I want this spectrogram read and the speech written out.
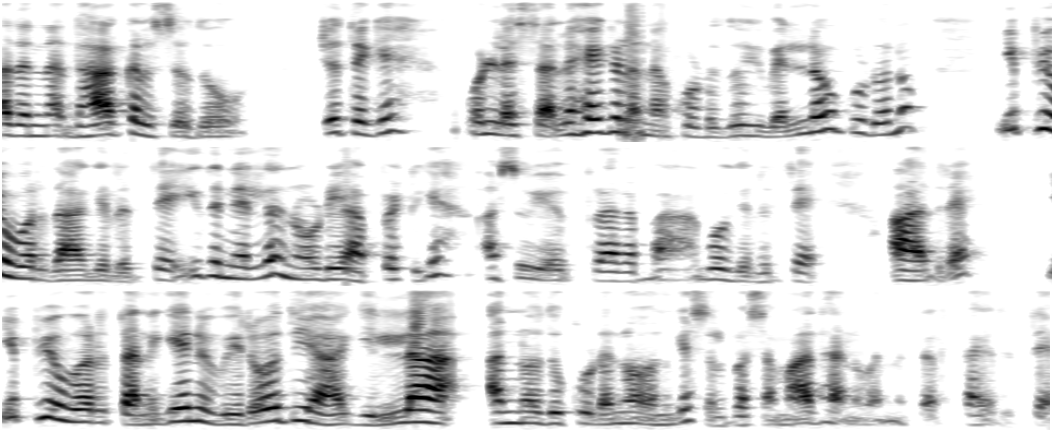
ಅದನ್ನ ದಾಖಲಿಸೋದು, ಜೊತೆಗೆ ಒಳ್ಳೆ ಸಲಹೆಗಳನ್ನು ಕೊಡೋದು, ಇವೆಲ್ಲವೂ ಕೂಡ ಇಪ್ಪಿಯವರದಾಗಿರುತ್ತೆ ಇದನ್ನೆಲ್ಲ ನೋಡಿ ಅಪ್ಪಟ್ಟಿಗೆ ಅಸೂಯೆ ಪ್ರಾರಂಭ ಆಗೋಗಿರುತ್ತೆ. ಆದ್ರೆ ಇಪ್ಪಿಯವರ್ ತನಗೇನು ವಿರೋಧಿ ಆಗಿಲ್ಲ ಅನ್ನೋದು ಕೂಡ ಅವನಿಗೆ ಸ್ವಲ್ಪ ಸಮಾಧಾನವನ್ನು ತರ್ತಾ ಇರುತ್ತೆ.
